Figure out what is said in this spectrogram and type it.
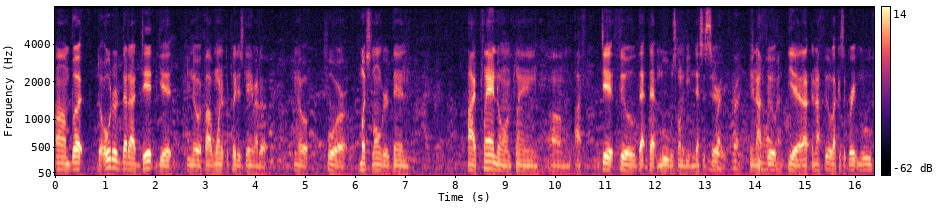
Um, but the older that I did get, you know, if I wanted to play this game at a, you know, for much longer than I planned on playing, um, I did feel that that move was going to be necessary. Right, right. And I feel, yeah, and I feel like it's a great move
